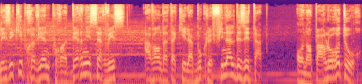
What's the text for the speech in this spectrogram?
Les équipes reviennent pour un dernier service avant d'attaquer la boucle finale des étapes. On en parle au retour.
